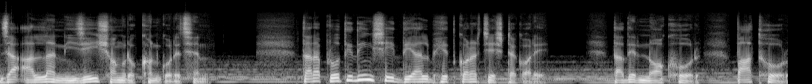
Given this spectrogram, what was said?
যা আল্লাহ নিজেই সংরক্ষণ করেছেন। তারা প্রতিদিন সেই দেয়াল ভেদ করার চেষ্টা করে। তাদের নখর, পাথর,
